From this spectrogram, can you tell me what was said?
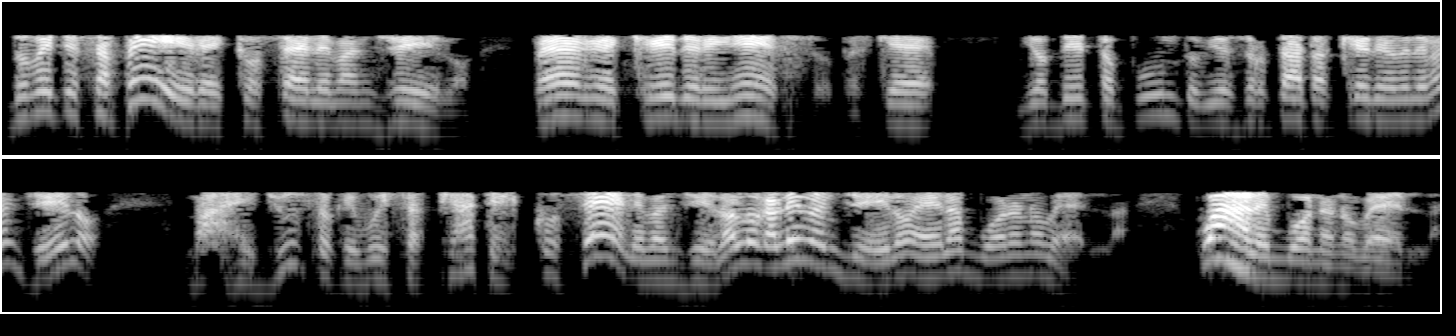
dovete sapere cos'è l'Evangelo per credere in esso, perché vi ho detto appunto, vi ho esortato a credere nell'Evangelo, ma è giusto che voi sappiate cos'è l'Evangelo. Allora l'Evangelo è la buona novella. Quale buona novella?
